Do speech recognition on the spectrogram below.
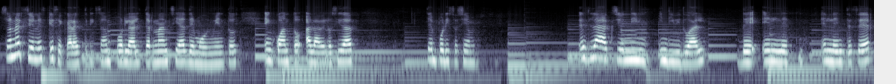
Son acciones que se caracterizan por la alternancia de movimientos en cuanto a la velocidad. Temporización. Es la acción individual de enlentecer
